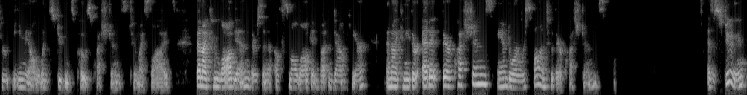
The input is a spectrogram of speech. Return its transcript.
through email when students pose questions to my slides. Then I can log in. There's an, a small login button down here and I can either edit their questions and or respond to their questions. As a student,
